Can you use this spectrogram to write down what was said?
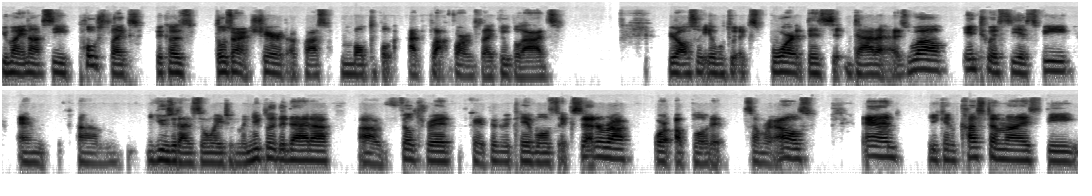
you might not see post likes because those aren't shared across multiple ad platforms like Google Ads. You're also able to export this data as well into a CSV and um, use it as a way to manipulate the data, uh, filter it, create pivot tables, etc., or upload it somewhere else. And you can customize the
